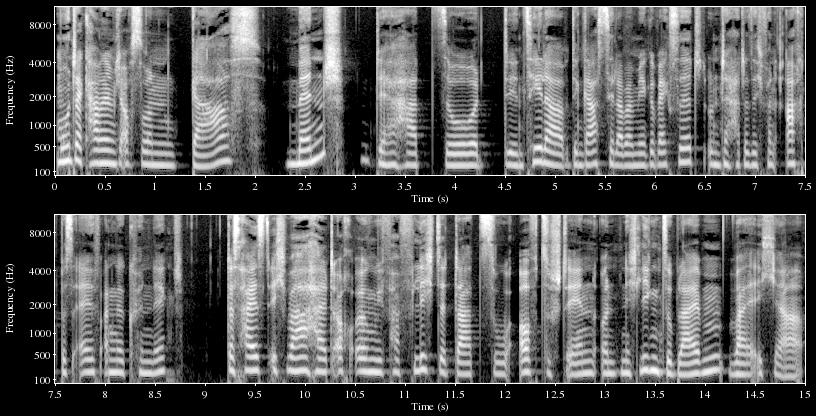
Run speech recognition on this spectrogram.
Montag kam nämlich auch so ein Gasmensch, der hat so den Zähler, den Gaszähler bei mir gewechselt und der hatte sich von 8 bis 11 angekündigt. Das heißt, ich war halt auch irgendwie verpflichtet dazu, aufzustehen und nicht liegen zu bleiben, weil ich ja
